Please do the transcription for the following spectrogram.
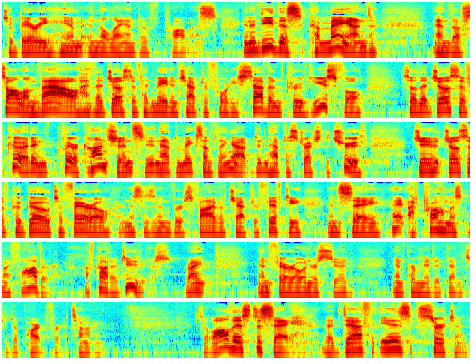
to bury him in the land of promise. And indeed, this command and the solemn vow that Joseph had made in chapter 47 proved useful so that Joseph could, in clear conscience, he didn't have to make something up, didn't have to stretch the truth. Jo- Joseph could go to Pharaoh, and this is in verse 5 of chapter 50, and say, Hey, I promised my father. I've got to do this, right? and Pharaoh understood and permitted them to depart for a time. So, all this to say that death is certain,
